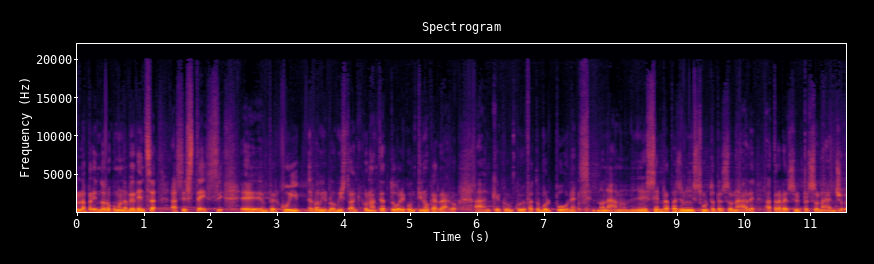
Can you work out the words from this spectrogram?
la prendono come una violenza a se stessi. Eh, per cui l'ho, visto anche con altri attori, con Tino Carraro, anche con cui ho fatto Volpone. Non amano, sembra quasi un insulto personale attraverso il personaggio.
